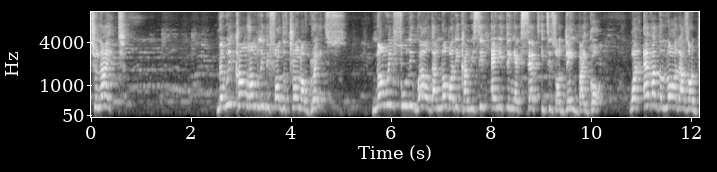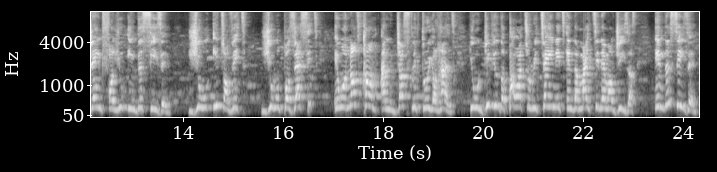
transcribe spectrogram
Tonight, may we come humbly before the throne of grace, knowing fully well that nobody can receive anything except it is ordained by God. Whatever the Lord has ordained for you in this season, you will eat of it, you will possess it. It will not come and just slip through your hands. He will give you the power to retain it in the mighty name of Jesus. In this season,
